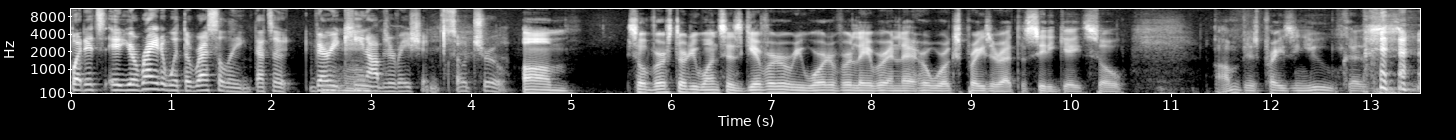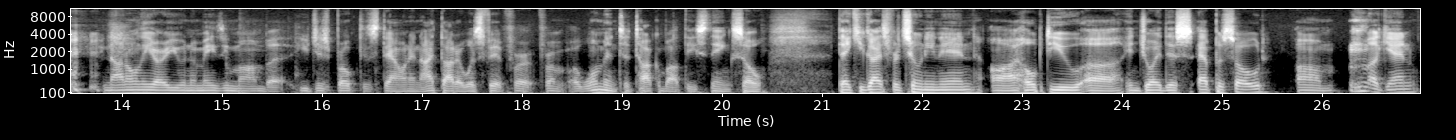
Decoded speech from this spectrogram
But it's it, you're right with the wrestling. That's a very Mm-hmm. keen observation. So true. Um, so verse 31 says, Give her the reward of her labor and let her works praise her at the city gates. So I'm just praising you because not only are you an amazing mom, but you just broke this down and I thought it was fit for from a woman to talk about these things. So thank you guys for tuning in. Uh, I hope you uh, enjoyed this episode. Um, again,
